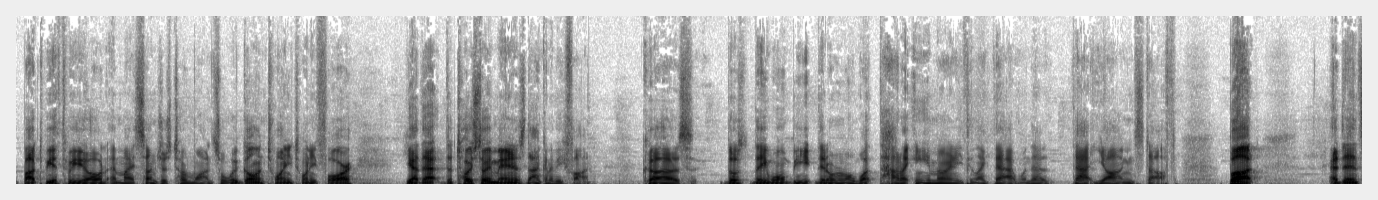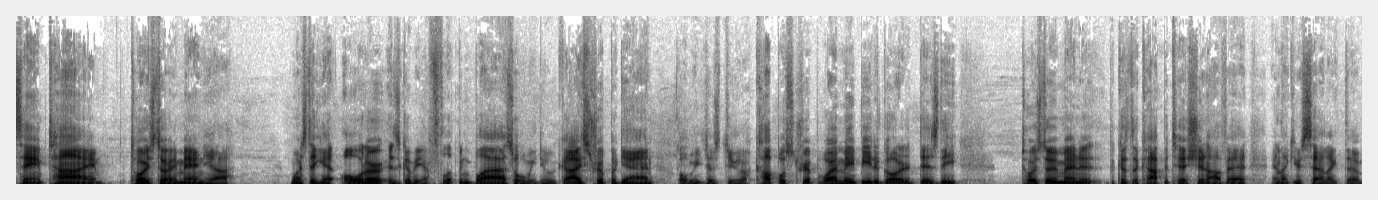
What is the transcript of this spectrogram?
about to be a three year old, and my son just turned one. So we're going 2024. Yeah, that the Toy Story Mania is not gonna be fun because those they won't be. They don't know what how to aim or anything like that when they're that young and stuff. But at the same time, Toy Story Mania once they get older, it's going to be a flipping blast, or we do a guys trip again, or we just do a couples trip, what it may be to go to Disney. Toy Story Man, because the competition of it, and like you said, like the,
